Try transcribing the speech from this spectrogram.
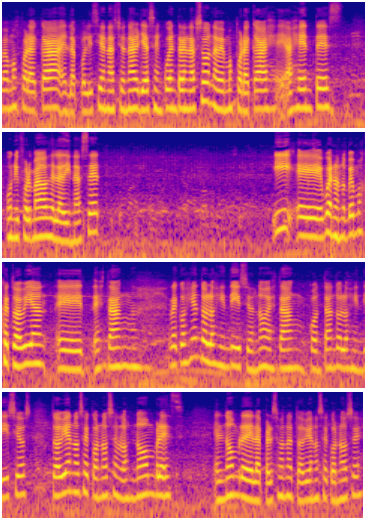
vamos por acá, la Policía Nacional ya se encuentra en la zona, vemos por acá eh, agentes uniformados de la DINASET. Y eh, bueno, nos vemos que todavía eh, están recogiendo los indicios, ¿no? Están contando los indicios. Todavía no se conocen los nombres, el nombre de la persona todavía no se conoce.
